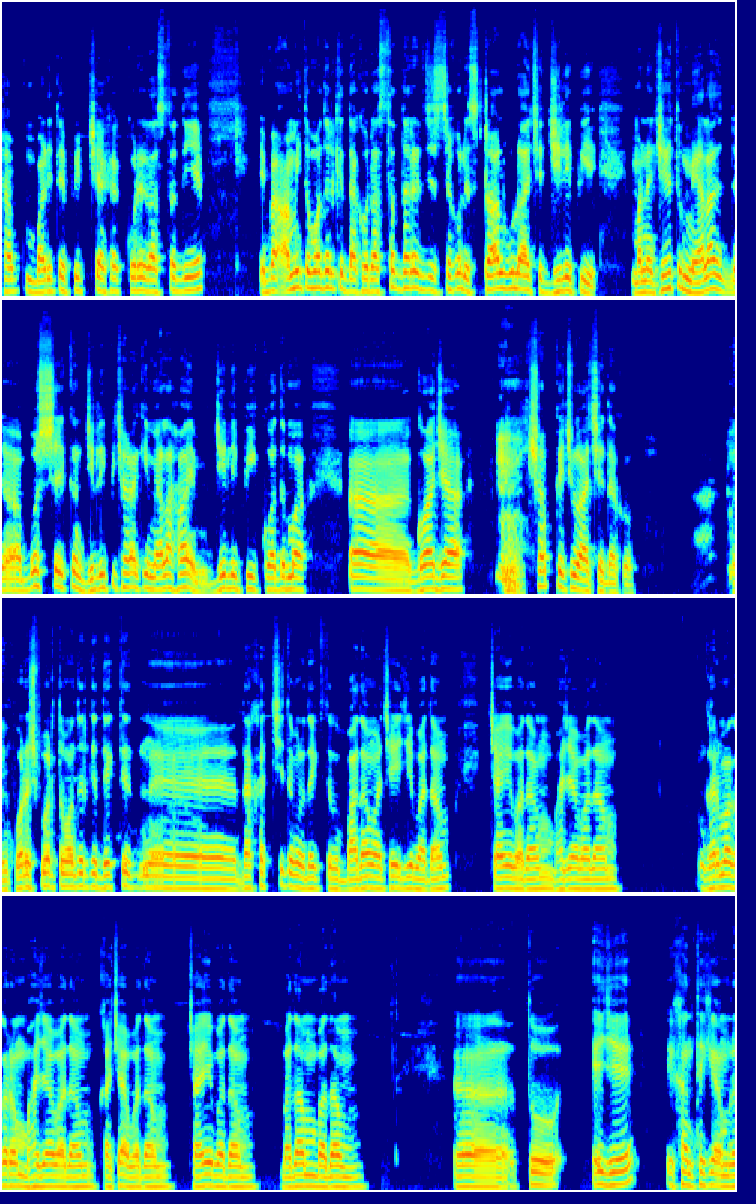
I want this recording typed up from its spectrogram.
সব বাড়িতে ফিরছে এক এক করে রাস্তা দিয়ে। এবার আমি তোমাদেরকে দেখো রাস্তার ধারের যে সকল স্টলগুলো আছে জিলিপি মানে যেহেতু মেলা অবশ্যই জিলিপি ছাড়া কি মেলা হয়? জিলিপি কদমা গজা সব কিছু আছে দেখো। পরস্পর তোমাদেরকে দেখতে দেখাচ্ছি, তোমরা দেখতে বাদাম আছে, এই যে বাদাম, চায়ে বাদাম, ভাজা বাদাম গরমা গরম, ভাজা বাদাম, কাঁচা বাদাম, চায়ে বাদাম বাদাম বাদাম। তো এই যে এখান থেকে আমরা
